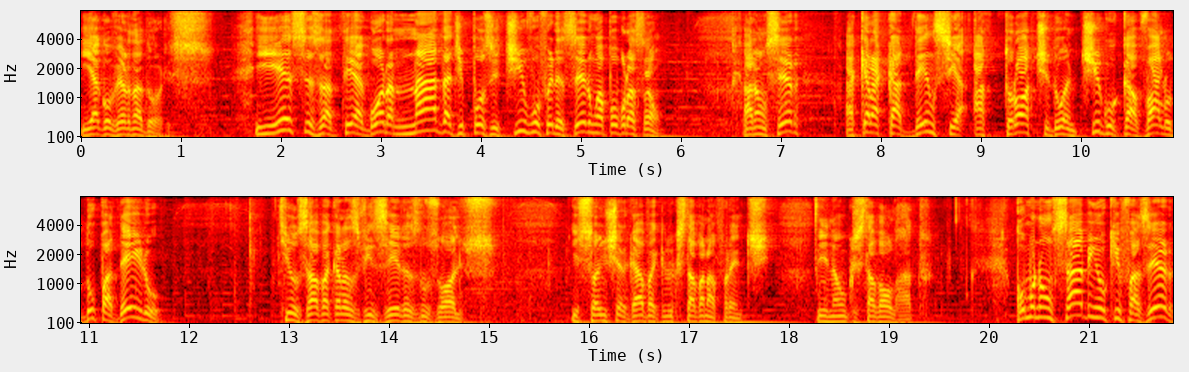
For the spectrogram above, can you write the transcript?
e a governadores. E esses até agora nada de positivo ofereceram à população, a não ser aquela cadência a trote do antigo cavalo do padeiro que usava aquelas viseiras nos olhos e só enxergava aquilo que estava na frente e não o que estava ao lado. Como não sabem o que fazer,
